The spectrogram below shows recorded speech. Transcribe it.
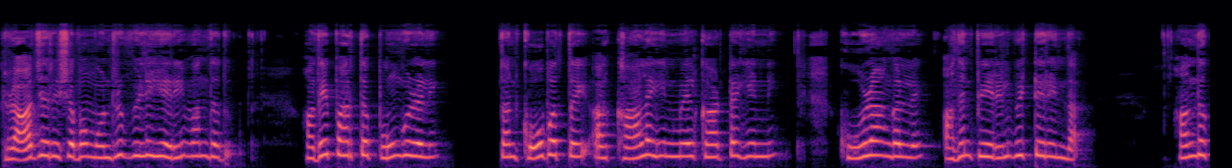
ராஜ ரிஷபம் ஒன்று வெளியேறி வந்தது. அதை பார்த்த பூங்குழலி தன் கோபத்தை அக்காலையின் மேல் காட்ட எண்ணி கூழாங்கல்லை அதன் பேரில் விட்டெறிந்தார் அந்த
